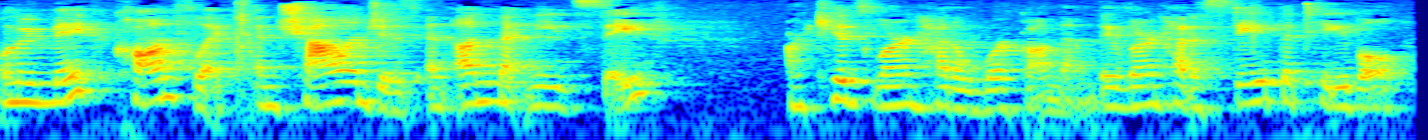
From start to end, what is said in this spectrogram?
When we make conflict and challenges and unmet needs safe, our kids learn how to work on them. They learn how to stay at the table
